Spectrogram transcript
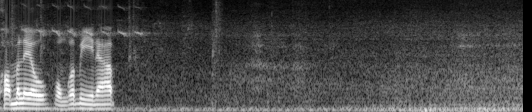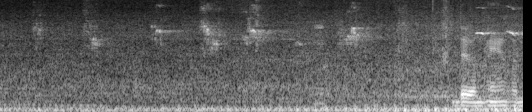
คอมมเร็วผมก็มีนะครับ เดิมแห้งคน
